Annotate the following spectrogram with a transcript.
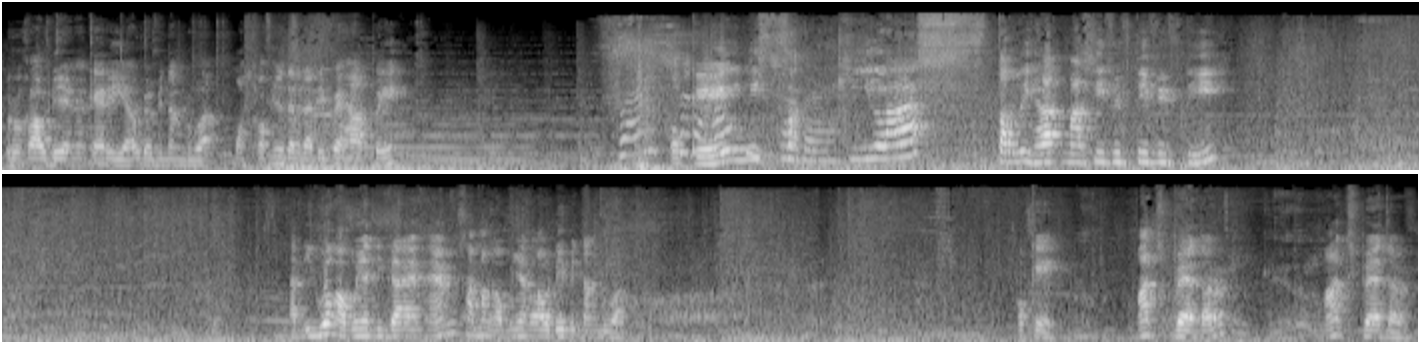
Bro Claude yang nge-carry ya udah bintang 2 Moskovnya dari tadi PHP Oke help ini sekilas terlihat masih 50-50 Tadi gua nggak punya 3 mm sama nggak punya Claude bintang 2 Oke Much better. Much better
